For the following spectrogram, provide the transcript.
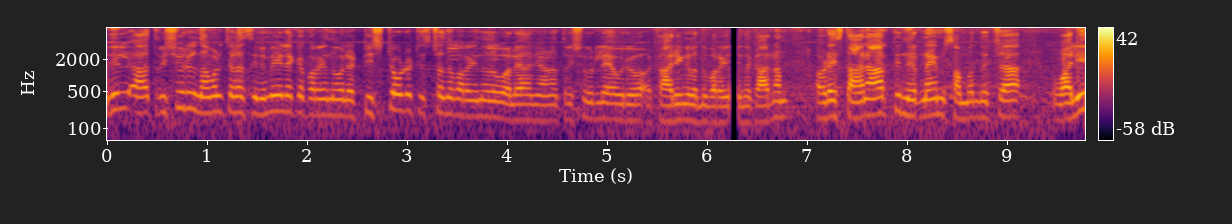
ഇതിൽ ആ, തൃശ്ശൂരിൽ നമ്മൾ ചില സിനിമയിലൊക്കെ പറയുന്ന പോലെ ട്വിസ്റ്റോട് ട്വിസ്റ്റ് എന്ന് പറയുന്നത് പോലെ തന്നെയാണ് തൃശ്ശൂരിലെ ഒരു കാര്യങ്ങളെന്ന് പറയുന്നത്. കാരണം അവിടെ സ്ഥാനാർത്ഥി നിർണയം സംബന്ധിച്ച വലിയ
